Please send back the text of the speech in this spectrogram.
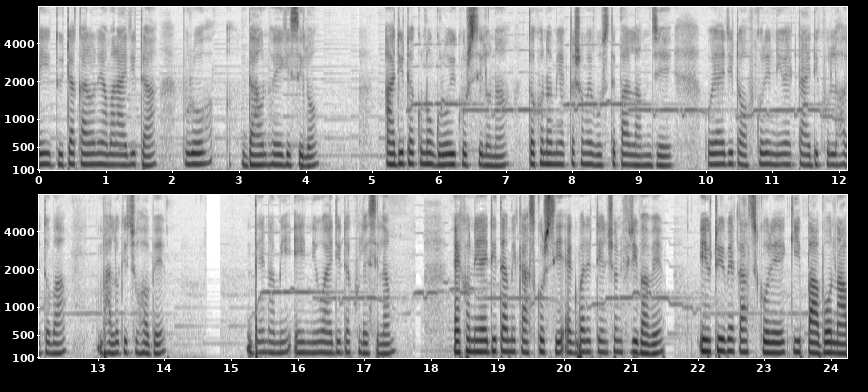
এই দুইটা কারণে আমার আইডিটা পুরো ডাউন হয়ে গেছিল। আইডিটা কোনো গ্রোই করছিল না। তখন আমি একটা সময় বুঝতে পারলাম যে, ওই আইডিটা অফ করে নিউ একটা আইডি খুললে হয়তো বা ভালো কিছু হবে। দেন আমি এই নিউ আইডিটা খুলেছিলাম। এখন এই আইডিতে আমি কাজ করছি একবারে টেনশন ফ্রিভাবে। ইউটিউবে কাজ করে কি পাবো, না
